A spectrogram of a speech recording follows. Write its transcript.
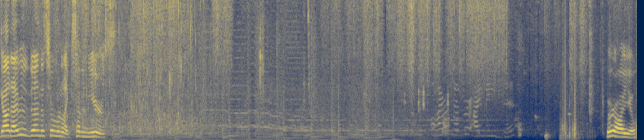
God, I haven't been on the server in like seven years. Oh, I remember I made this. Where are you?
